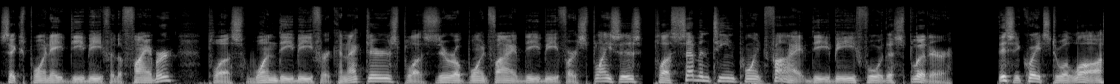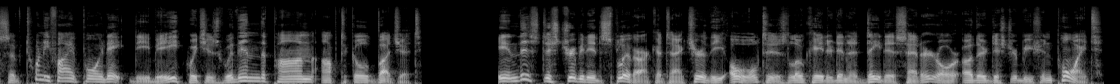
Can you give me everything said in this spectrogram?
6.8 dB for the fiber, plus 1 dB for connectors, plus 0.5 dB for splices, plus 17.5 dB for the splitter. This equates to a loss of 25.8 dB, which is within the PON optical budget. In this distributed split architecture, the OLT is located in a data center or other distribution point.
